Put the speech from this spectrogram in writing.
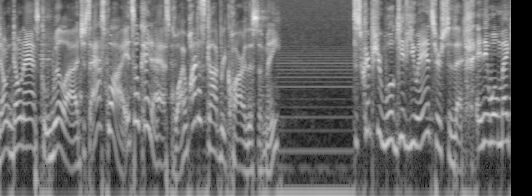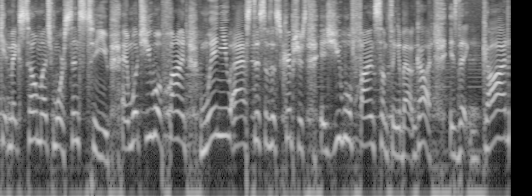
Don't, don't ask, will I? Just ask why. It's okay to ask why. Why does God require this of me? The scripture will give you answers to that, and it will make it make so much more sense to you. And what you will find when you ask this of the scriptures is you will find something about God, is that God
